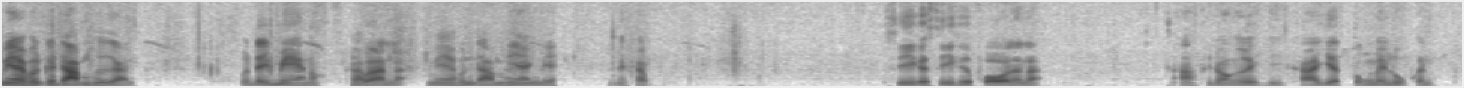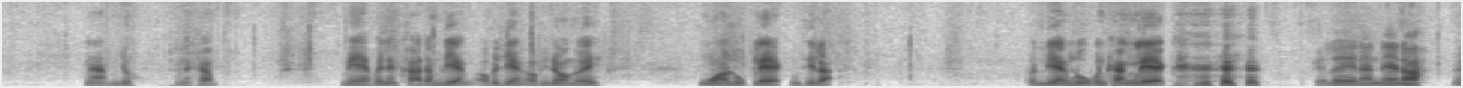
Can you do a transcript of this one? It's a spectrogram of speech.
แม่เพิ่นก็ดำคือกันเพิ่นได้แม่เนาะครับ ที่บ้านละแม่เพิ่นดำแห้งเด้นะครับ สีกับสีคือพอนั่นละอ้าวพี่น้องเอ้ยนี่ขาเหยียดตรงในลูกเพิ่นงามอยู่นะครับ แม่เพิ่นยังขาดำเลี้ยงเอาไปเลี้ยงเอาพี่น้องเอ้ยงัวลูกแรกจังซี่ละเพิ่นเลี้ยงลูกเป็นครั้งแรก ก็เลยนั่นแน่เนาะเอ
